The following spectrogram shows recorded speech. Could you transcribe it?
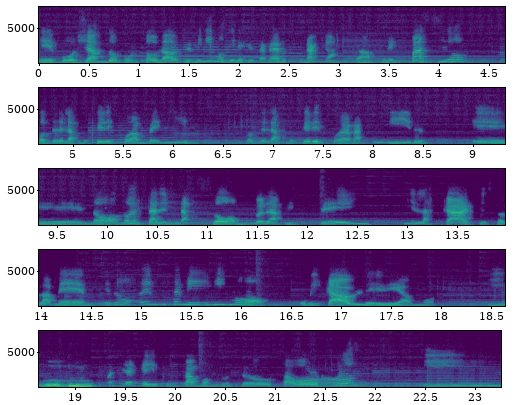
eh, bollando por todos lados, el feminismo tiene que tener una casa, un espacio donde las mujeres puedan venir, donde las mujeres puedan acudir, eh, no, no estar en las sombras, ¿viste? Y, en las calles solamente, no, es un feminismo ubicable, digamos. Y la verdad es que ahí juntamos nuestros ahorros y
